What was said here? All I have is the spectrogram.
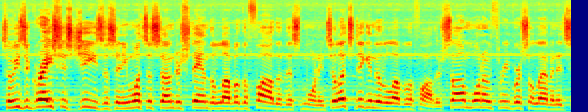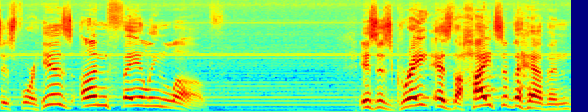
So He's a gracious Jesus, and He wants us to understand the love of the Father this morning. So let's dig into the love of the Father. Psalm 103, verse 11, it says, For His unfailing love is as great as the heights of the heaven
